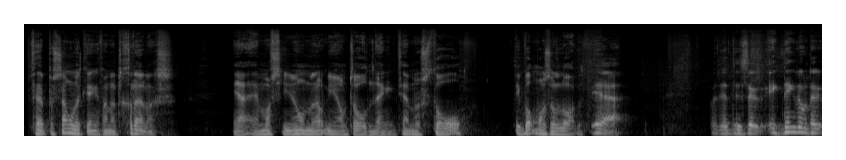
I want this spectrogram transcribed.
verpersoonlijking van het Grunners. Ja, en noemen er ook niet om te houden, denk ik. Nog stol. Ik wil maar zo lotten. Ja. Maar dat is ook, ik, denk ook dat,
